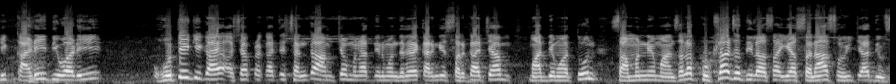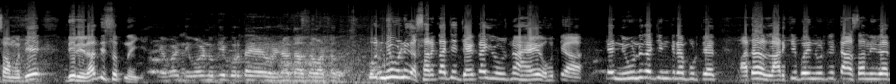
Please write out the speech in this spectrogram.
ही काळी दिवाळी होते की काय अशा प्रकारची शंका आमच्या मनात निर्माण झालेली आहे कारण की सरकारच्या माध्यमातून सामान्य माणसाला कुठलाच दिलासा या सणासोयीच्या दिवसामध्ये दिलेला दिसत नाही आहे केवळ निवडणुकीपुरता या योजनेत असं वाटतं पण निवडणुका सरकारच्या ज्या काही योजना आहे होत्या त्या निवडणुका जिंकण्यापुरत्या आहेत. आता लाडकी बहीणवरती टासा निघाल्यात.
